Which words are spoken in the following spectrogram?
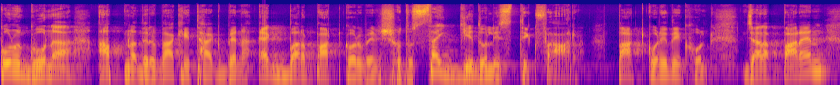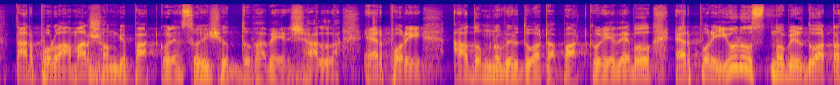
কোনো গোনা আপনাদের বাকি থাকবে না। একবার পাঠ করবেন শুধু সাইয়দুল ইস্তিকফার পাঠ করে দেখুন। যারা পারেন, তারপরও আমার সঙ্গে পাঠ করেন সহিশুদ্ধভাবে ইনশাল্লাহ এরপরে আদম নবীর দোয়াটা পাঠ করিয়ে দেব। এরপরে ইউরুস নবীর দোয়াটা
